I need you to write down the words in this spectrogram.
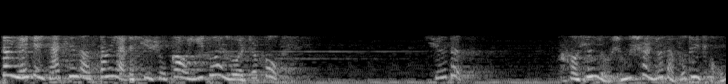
当袁振霞听到桑雅的叙述告一段落之后，觉得好像有什么事儿有点不对头。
